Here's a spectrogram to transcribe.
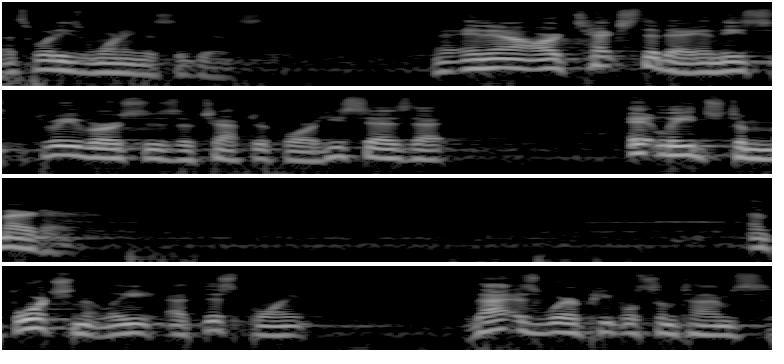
That's what he's warning us against. And in our text today, in these three verses of chapter 4, he says that it leads to murder. Unfortunately, at this point, that is where people sometimes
